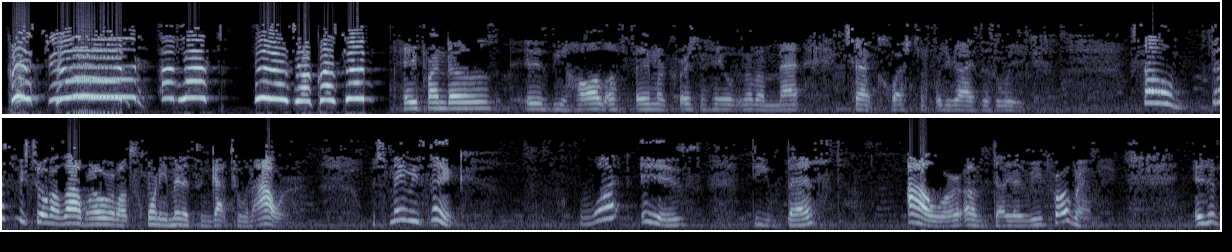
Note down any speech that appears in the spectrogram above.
Christian! At last, here's your question. Hey, friendos. It is the Hall of Famer Christian here with another Mat Chat question for you guys this week. So, this week's Our Live went over about 20 minutes and got to an hour, which made me think, what is the best hour of WWE programming? Is it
